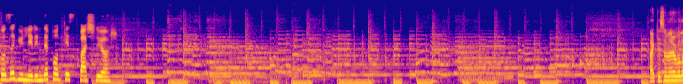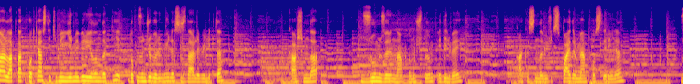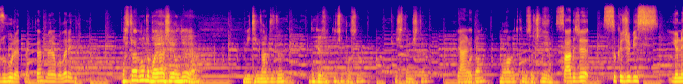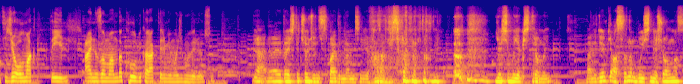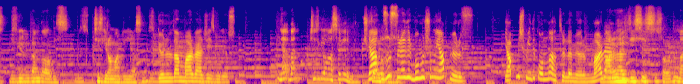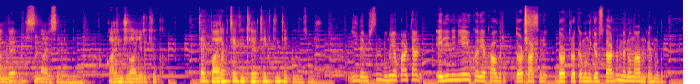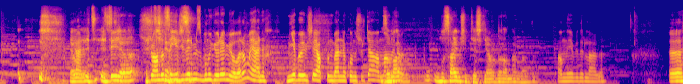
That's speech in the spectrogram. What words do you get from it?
Goza günlerinde podcast başlıyor. Herkese merhabalar. Lak Lak Podcast 2021 yılındaki 9. bölümüyle sizlerle birlikte. Karşımda Zoom üzerinden konuştuğum Edil Bey. Arkasında bir Spider-Man posteriyle zuhur etmekte. Merhabalar Edil. Poster bu arada bayağı şey oluyor ya. Meetinglerde de bu gözüktüğü için paso işlemişti. Yani Oradan muhabbet konusu açılıyor. sadece sıkıcı bir yönetici olmak değil, aynı zamanda cool bir karakterim imajımı veriyorsun. Yani ya da işte çocuğunu Spider-Man mi seviyor falan diye soranlar da oluyor. Yaşımı yakıştıramayıp. Ben de diyorum ki aslanım bu işin yaşı olmaz. Biz gönülden bağlıyız. Biz, Çizgi roman dünyasına. biz gönülden Marvel'ciyiz mi diyorsun? Ya ben çizgi roman severim ya. Küçükken Ya uzun süredir bu muşumu yapmıyoruz. Yapmış mıydık onu hatırlamıyorum. Marvel, mi Marvel değil? DC'si sordum. Ben de ikisini de ayrı severim. dedim. Ayrımcılığa gerek yok. Tek bayrak, tek ülke, tek din, tek millet sonuç. İyi demişsin. Bunu yaparken elini niye yukarıya kaldırıp 4 harfini, 4 rakamını gösterdim ben onu anlayamadım. Ya Yani yani etki, etki seyir- Şu anda seyircilerimiz bunu göremiyorlar ama yani niye böyle bir şey yaptım benle konuşurken anlam veremedim. Ulusaymışım keşke ya oradan anlarlardı. Anlayabilirlerdi. Ee,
